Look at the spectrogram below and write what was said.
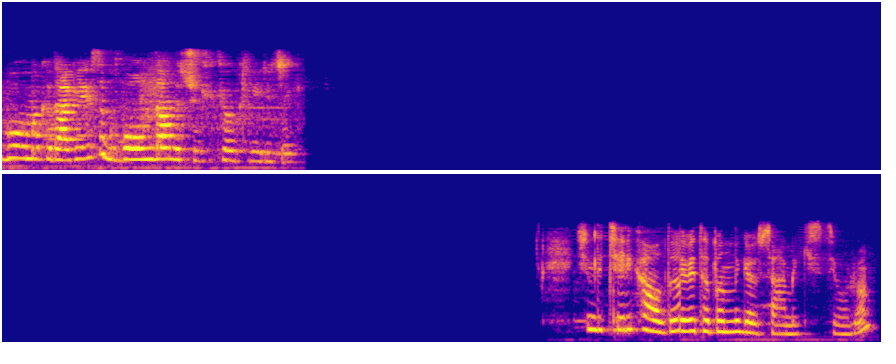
Boğuma kadar gelirse bu boğumdan da çünkü kök verecek. Şimdi çelik aldığım deve tabanını göstermek istiyorum.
